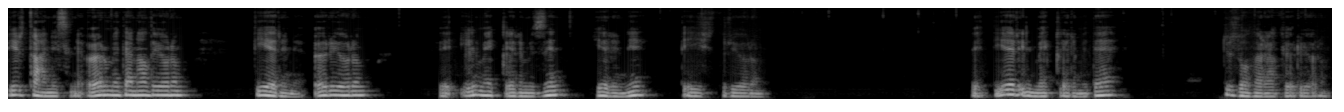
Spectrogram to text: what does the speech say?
Bir tanesini örmeden alıyorum. Diğerini örüyorum ve ilmeklerimizin yerini değiştiriyorum. Ve diğer ilmeklerimi de düz olarak örüyorum.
